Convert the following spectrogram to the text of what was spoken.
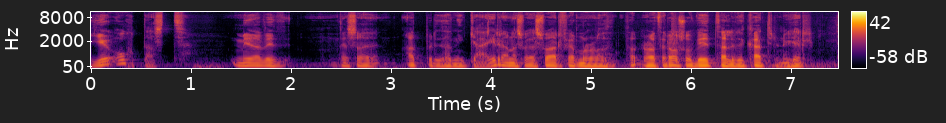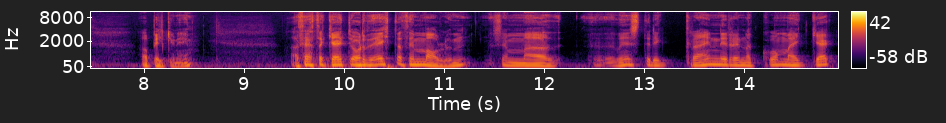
Ég óttast miða við þessa atbyrðið þannig gær, annars vegar svar fjármálaráð þeirra og viðtalið við Katrínu hér á bylginni, að þetta gæti orðið eitt af þeim málum sem að vinstir í græni reyna að koma í gegn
